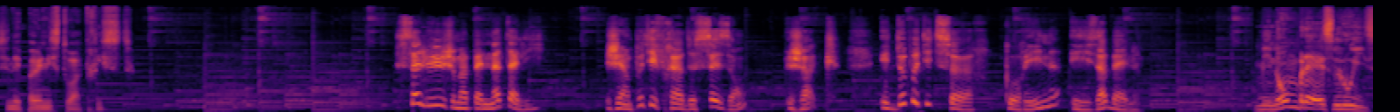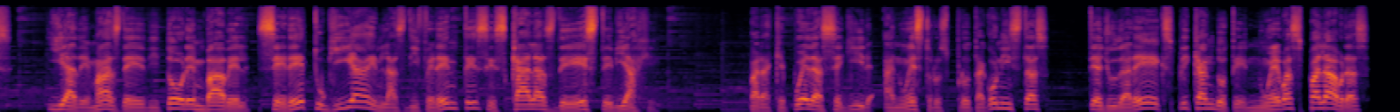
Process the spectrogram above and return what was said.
ce n'est pas une histoire triste. Salut, je m'appelle Nathalie. J'ai un petit frère de 16 ans, Jacques, et deux petites sœurs, Corinne et Isabelle. Mi nombre es Luis y además de editor en Babel, seré tu guía en las diferentes escalas de este viaje. Para que puedas seguir a nuestros protagonistas, te ayudaré explicándote nuevas palabras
